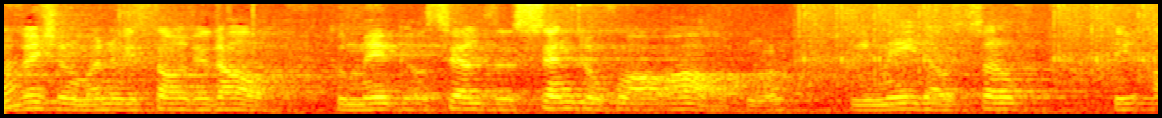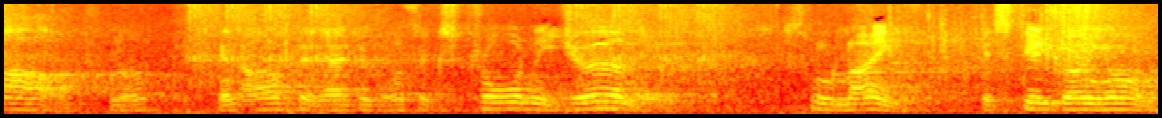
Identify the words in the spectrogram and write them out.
Uh-huh. vision when we started out to make ourselves the center for our art. You know? We made ourselves the art. You know? And after that, it was extraordinary journey through life. It's still going on,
